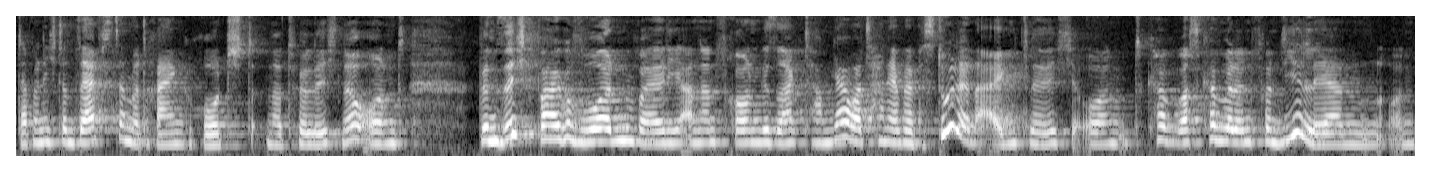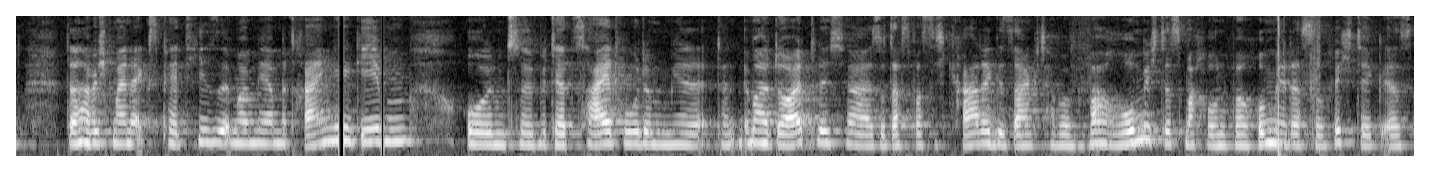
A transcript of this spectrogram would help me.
Da bin ich dann selbst damit reingerutscht, natürlich. Ne? Und bin sichtbar geworden, weil die anderen Frauen gesagt haben, ja, aber Tanja, wer bist du denn eigentlich? Und was können wir denn von dir lernen? Und dann habe ich meine Expertise immer mehr mit reingegeben und äh, mit der Zeit wurde mir dann immer deutlicher, also das, was ich gerade gesagt habe, warum ich das mache und warum mir das so wichtig ist.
